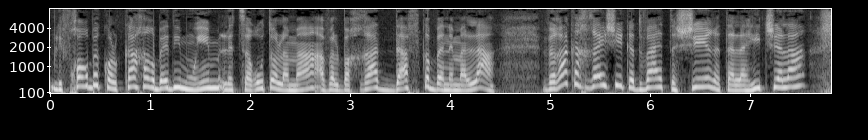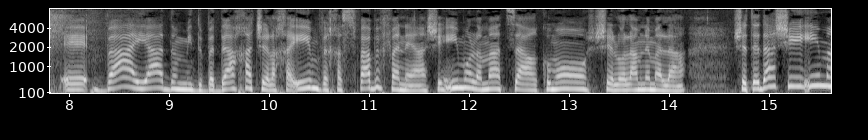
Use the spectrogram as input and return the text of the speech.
לבחור בכל כך הרבה דימויים לצרות עולמה, אבל בחרה דווקא בנמלה. ורק אחרי שהיא כתבה את השיר, את הלהיט שלה, אה, באה היד המתבדחת של החיים וחשפה בפניה שאם עולמה צר, כמו של עולם נמלה, שתדע שהיא אימא,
